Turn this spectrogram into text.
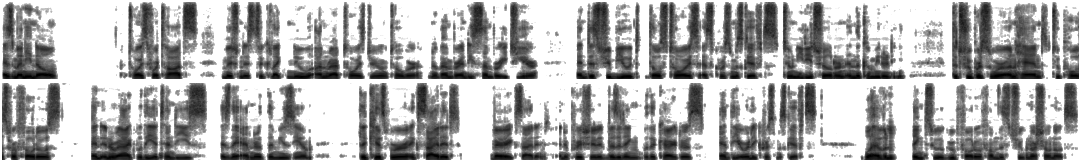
As many know, Toys for Tots' mission is to collect new unwrapped toys during October, November, and December each year and distribute those toys as Christmas gifts to needy children in the community. The troopers were on hand to pose for photos and interact with the attendees as they entered the museum. The kids were excited, very excited, and appreciated visiting with the characters and the early Christmas gifts. We'll have a link to a group photo from this troop in our show notes.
